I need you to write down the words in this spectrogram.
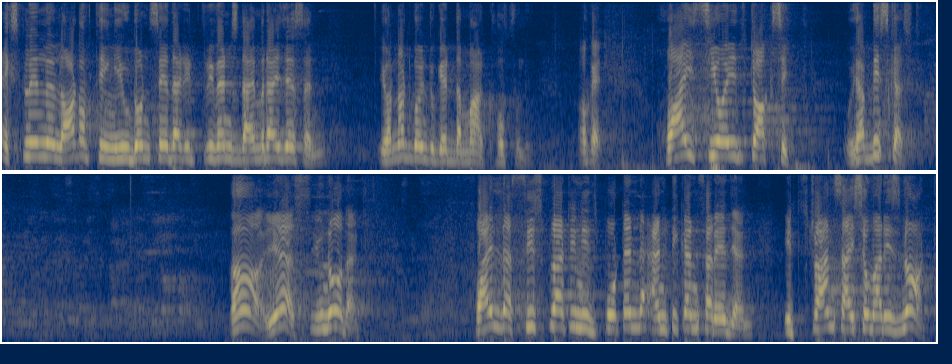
explain a lot of things you don't say that it prevents dimerization you are not going to get the mark hopefully. Okay. Why CO is toxic? We have discussed. Ah, yes, you know that. While the cisplatin is potent anti-cancer agent, its trans isomer is not.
